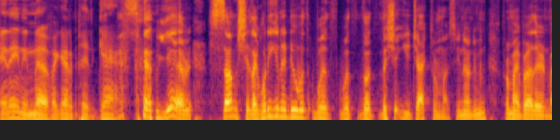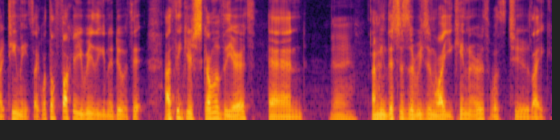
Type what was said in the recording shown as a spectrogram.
it ain't enough. I gotta pay the gas. yeah, some shit. Like, what are you gonna do with with with the the shit you jacked from us? You know what I mean? From my brother and my teammates. Like, what the fuck are you really gonna do with it? I think you're scum of the earth, and yeah. I mean, this is the reason why you came to Earth was to like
